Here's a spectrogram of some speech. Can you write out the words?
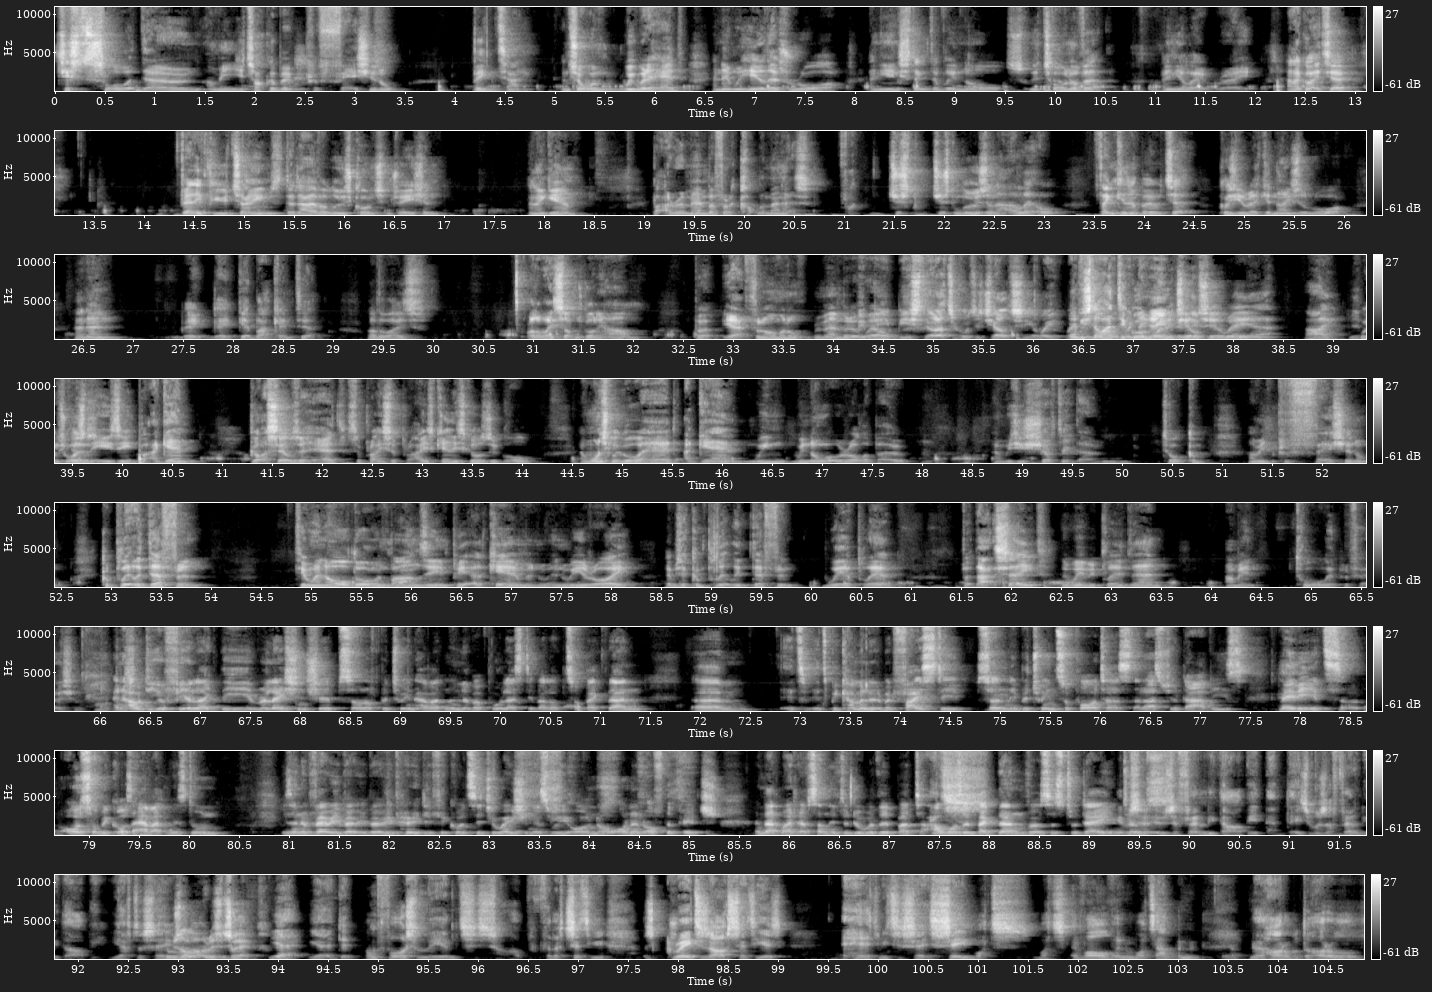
just slow it down. I mean, you talk about professional, big time. And so when we were ahead, and then we hear this roar, and you instinctively know the tone of it, and you're like, right. And I got to tell you, very few times did I ever lose concentration And again, but I remember for a couple of minutes, just just losing it a mm. little, thinking about it because you recognise the roar, and then get back into it. Otherwise, otherwise something's going to happen. But yeah, phenomenal. Remember it well. but you still had to go to Chelsea away. Well, we still had to go and win the Chelsea away, yeah. Aye, Yeah, which wasn't easy. But again, got ourselves ahead. Surprise, surprise. Kenny scores a goal. And once we go ahead again, we we know what we're all about, and we just shut it down. Talk com- I mean, professional, completely different to when Aldo and Barnesy and Peter came and, and we Roy. It was a completely different way of playing. But that side, the way we played then, I mean, totally professional. And how do you feel like the relationship sort of between Everton and Liverpool has developed? So back then, um, it's it's become a little bit feisty, certainly between supporters. The last few derbies, maybe it's also because Everton is doing is in a very very very very difficult situation, as we all know, on and off the pitch, and that might have something to do with it. But how was it back then versus today? In It was, a, it was a friendly derby in them days. It was a friendly derby. You have to say. There was a lot of respect. Yeah, yeah. it. Unfortunately, and for the city, as great as our city is, it hurts me to say, see what's what's evolving and what's happening. Yeah. You know, horrible, the horrible.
